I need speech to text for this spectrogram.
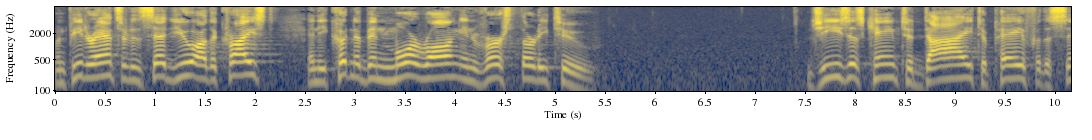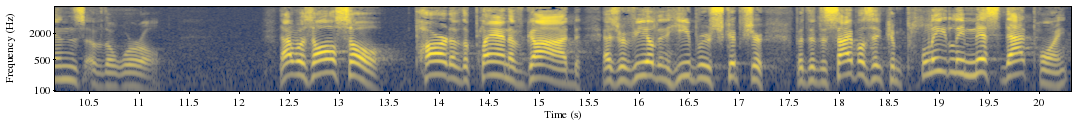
when Peter answered and said, You are the Christ, and he couldn't have been more wrong in verse 32. Jesus came to die to pay for the sins of the world. That was also part of the plan of God as revealed in Hebrew scripture, but the disciples had completely missed that point.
